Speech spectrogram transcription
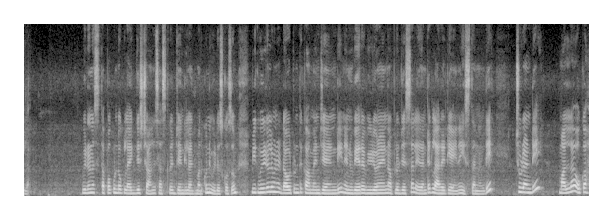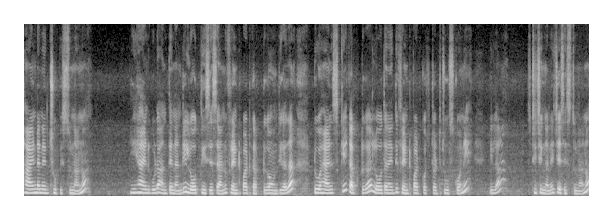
ఇలా. వీడియో నచ్చితే తప్పకుండా ఒక లైక్ చేసి ఛానల్ సబ్స్క్రైబ్ చేయండి. ఇలాంటి మరికొన్ని వీడియోస్ కోసం మీకు వీడియోలో ఏమైనా డౌట్ ఉంటే కామెంట్ చేయండి. నేను వేరే వీడియోనైనా అప్లోడ్ చేస్తా లేదంటే క్లారిటీ అయినా ఇస్తానండి. చూడండి మళ్ళీ ఒక హ్యాండ్ అనేది చూపిస్తున్నాను. ఈ హ్యాండ్ కూడా అంతేనండి. లోత్ తీసేసాను. ఫ్రంట్ పార్ట్ కరెక్ట్గా ఉంది కదా. టూ హ్యాండ్స్కి కరెక్ట్గా లోత్ అనేది ఫ్రంట్ పార్ట్కి వచ్చేటట్టు చూసుకొని ఇలా స్టిచ్చింగ్ అనేది చేసేస్తున్నాను.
